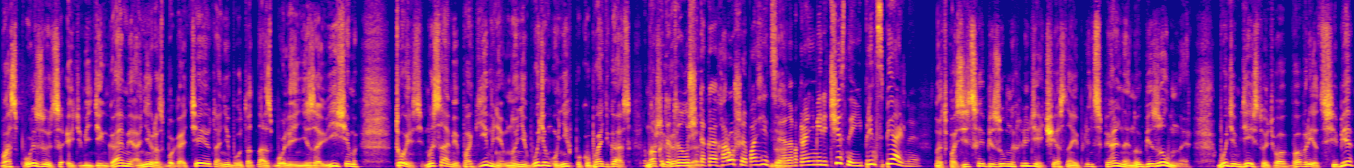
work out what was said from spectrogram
воспользуются этими деньгами, они разбогатеют, они будут от нас более независимы. То есть мы сами погибнем, но не будем у них покупать газ. Ну, Наши это, га... очень да. такая хорошая позиция, да. она, по крайней мере, честная и принципиальная. Но это позиция безумных людей, честная и принципиальная, но безумная будем действовать во, во вред себе,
